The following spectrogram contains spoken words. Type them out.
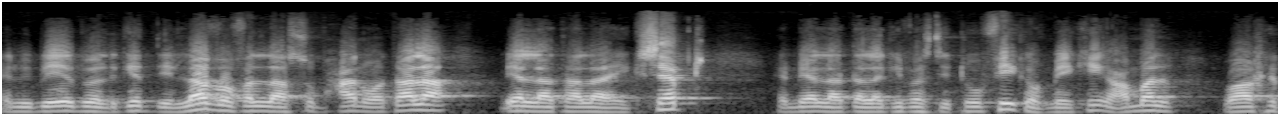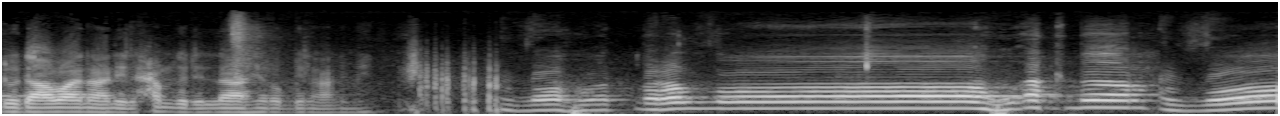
and we'll be able to get the love of Allah Subhanahu wa Ta'ala. May Allah Ta'ala accept and may Allah Ta'ala give us the tawfiq of making amal. Wa akhiru da'wana alhamdulillahi rabbil alameen. الله أكبر الله أكبر الله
